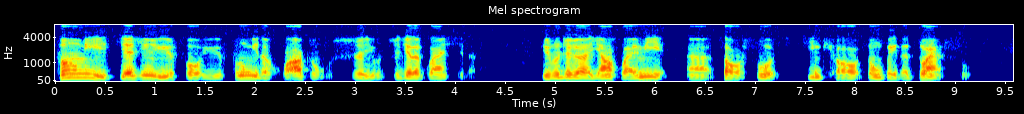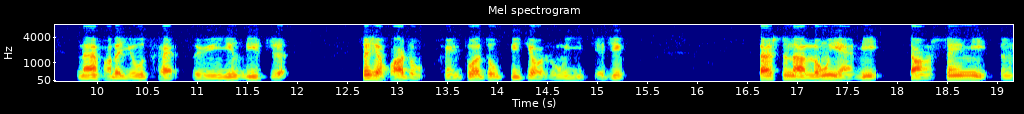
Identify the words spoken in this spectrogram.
蜂蜜结晶与否与蜂蜜的花种是有直接的关系的，比如这个洋槐蜜啊、枣树、金条、东北的椴树、南方的油菜、紫云英、荔枝，这些花种很多都比较容易结晶。但是呢，龙眼蜜、党参蜜等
